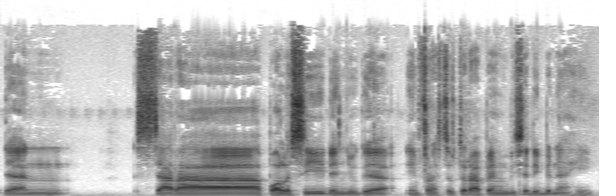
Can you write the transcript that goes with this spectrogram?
Dan secara policy dan juga infrastruktur apa yang bisa dibenahi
